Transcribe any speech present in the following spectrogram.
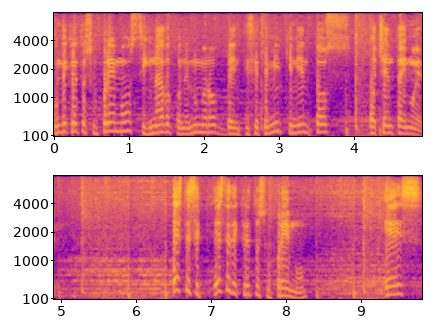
Un decreto supremo signado con el número 27.589 este, este, decreto supremo es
